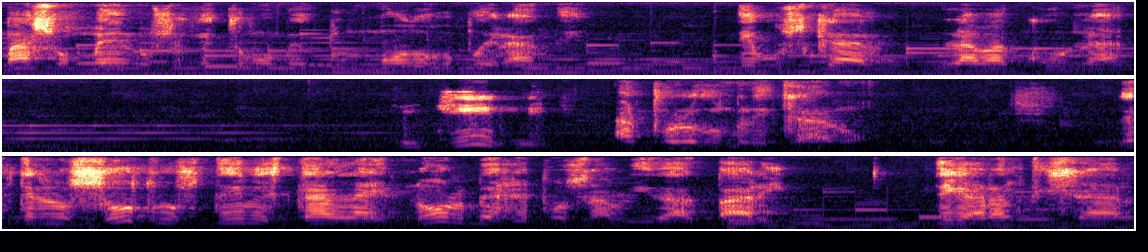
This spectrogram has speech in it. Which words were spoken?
más o menos en este momento un modo operandi de buscar la vacuna que llegue al pueblo dominicano. Entre nosotros debe estar la enorme responsabilidad, Pari, de garantizar,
